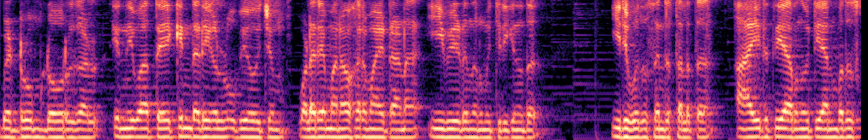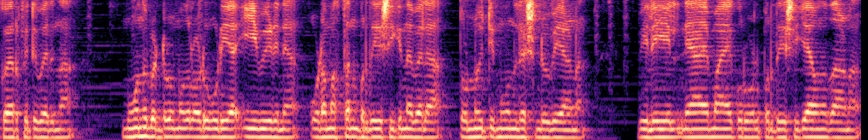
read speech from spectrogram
ബെഡ്റൂം ഡോറുകൾ എന്നിവ തേക്കിൻ തടികൾ ഉപയോഗിച്ചും വളരെ മനോഹരമായിട്ടാണ് ഈ വീട് നിർമ്മിച്ചിരിക്കുന്നത്. ഇരുപത് സെന്റ് സ്ഥലത്ത് ആയിരത്തി അറുന്നൂറ്റി അൻപത് സ്ക്വയർ ഫീറ്റ് വരുന്ന മൂന്ന് ബെഡ്റൂമുകളോടുകൂടിയ ഈ വീടിന് ഉടമസ്ഥൻ പ്രതീക്ഷിക്കുന്ന വില തൊണ്ണൂറ്റി മൂന്ന് ലക്ഷം രൂപയാണ്. വിലയിൽ ന്യായമായ കുറവുകൾ പ്രതീക്ഷിക്കാവുന്നതാണ്.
